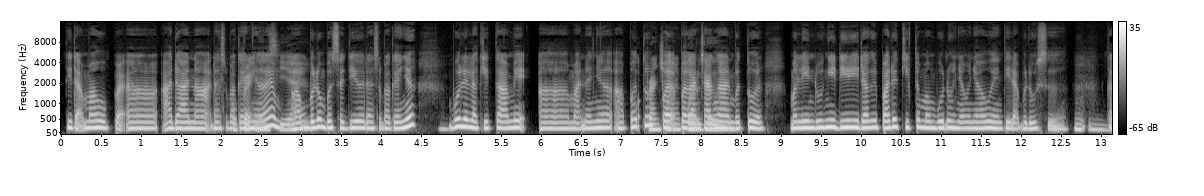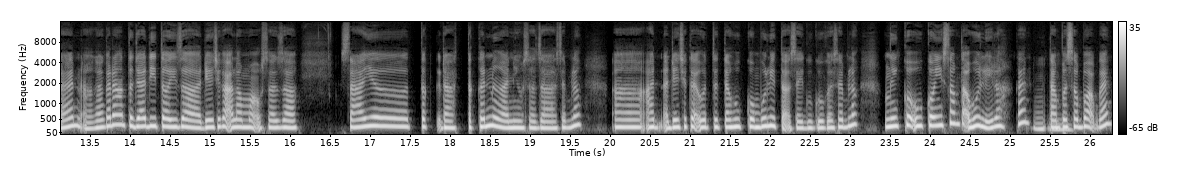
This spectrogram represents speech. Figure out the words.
tidak mahu uh, ada anak dan sebagainya eh, pregnancy, eh. uh, belum bersedia dan sebagainya Hmm. bolehlah kita ambil uh, maknanya apa tu Perancangan per- perancangan keluarga. betul melindungi diri daripada kita membunuh nyawa-nyawa yang tidak berdosa Mm-mm. kan Ah, kadang-kadang terjadi tau Iza dia cakap alamak ustazah saya ter, dah terkena lah ni ustazah. Saya bilang uh, dia cakap "Oh, tentang hukum boleh tak? Saya gugurkan. Saya bilang mengikut hukum Islam tak boleh lah kan? Mm-mm. tanpa sebab kan?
